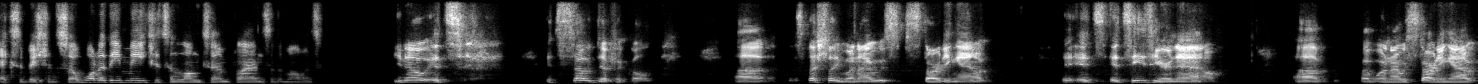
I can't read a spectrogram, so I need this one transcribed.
exhibition. So what are the immediate and long-term plans at the moment? You know, it's it's so difficult, uh, especially when I was starting out. It's it's easier now, uh, but when I was starting out,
